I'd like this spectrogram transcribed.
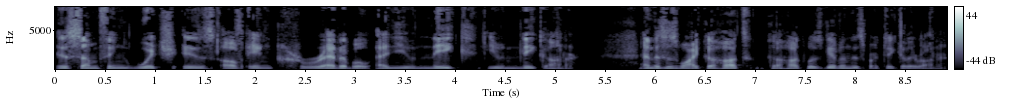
is something which is of incredible and unique, unique honor. And this is why Kahat, Kahat was given this particular honor.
